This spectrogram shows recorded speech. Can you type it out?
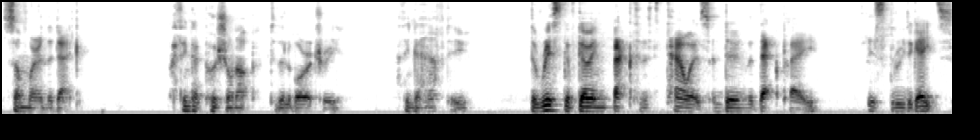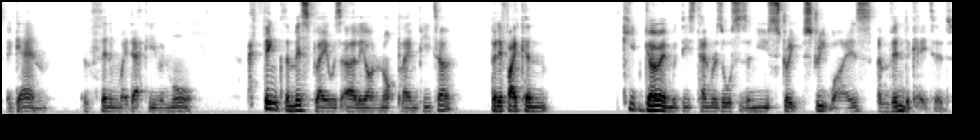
somewhere in the deck? I think I push on up to the laboratory. I think I have to. The risk of going back to the towers and doing the deck play is through the gates again and thinning my deck even more. I think the misplay was early on not playing Peter, but if I can keep going with these 10 resources and use street streetwise, I'm vindicated.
